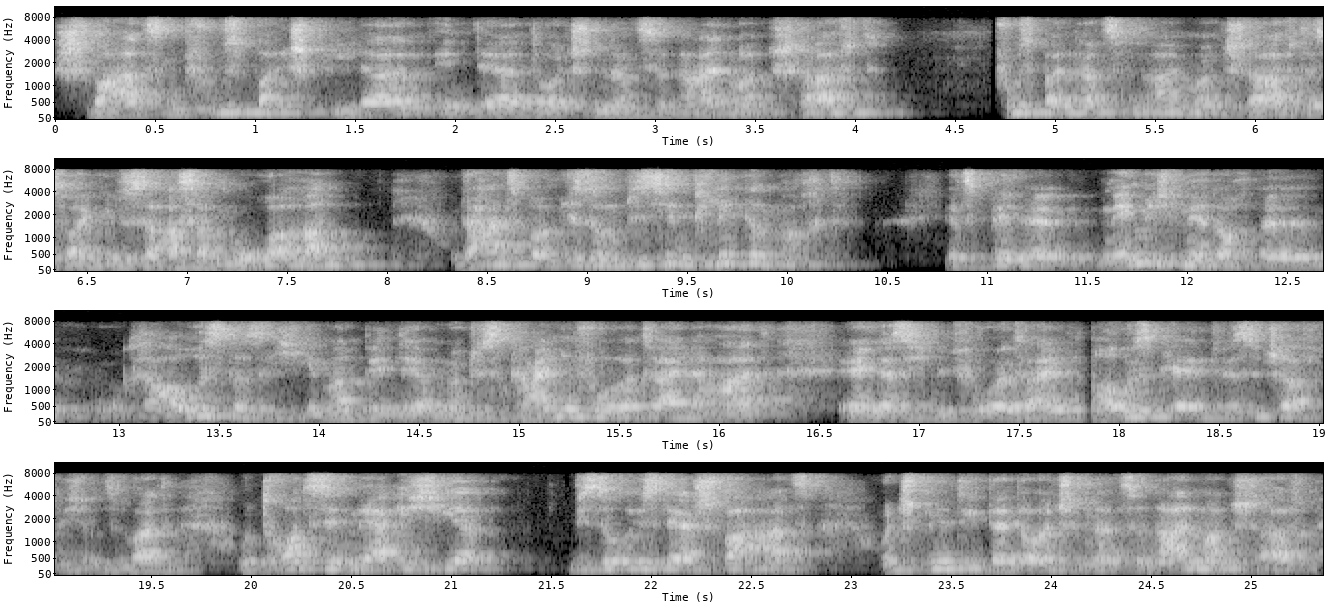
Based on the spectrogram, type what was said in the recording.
schwarzen Fußballspieler in der deutschen Nationalmannschaft. Fußballnationalmannschaft, das war ein gewisser Asamoah. Und da hat es bei mir so ein bisschen Klick gemacht. Jetzt äh, nehme ich mir doch äh, raus, dass ich jemand bin, der möglichst keine Vorurteile hat, äh, dass sich mit Vorurteilen auskennt, wissenschaftlich und so weiter. Und trotzdem merke ich hier, wieso ist der schwarz und spielt in der deutschen Nationalmannschaft?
